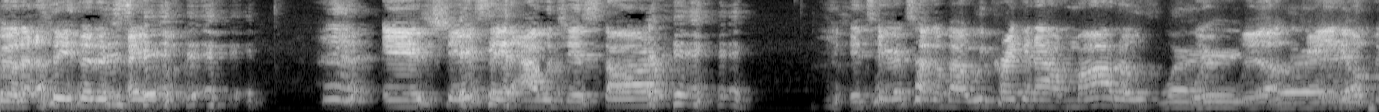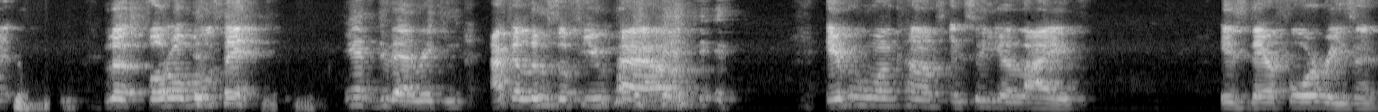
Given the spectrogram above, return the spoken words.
be on the other end of the table. and Cher said, I would just starve. And Tara talking about we cranking out models. Word, well, word. can't help it. Look, photo booth it. You have to do that, Ricky. I could lose a few pounds. Everyone comes into your life is there for a reason.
